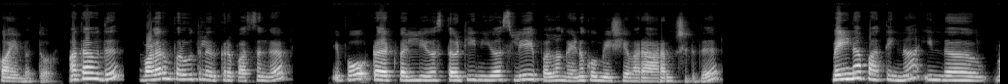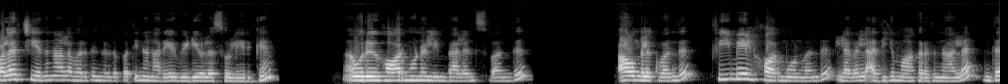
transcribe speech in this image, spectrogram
கோயம்புத்தூர் அதாவது வளரும் பருவத்தில் இருக்கிற பசங்க இப்போது டுவெல் இயர்ஸ் தேர்ட்டீன் இயர்ஸ்லேயே இப்போல்லாம் கைனகோமேஷியா வர ஆரம்பிச்சிடுது. மெயினாக பார்த்தீங்கன்னா இந்த வளர்ச்சி எதனால் வருதுங்கிறத பற்றி நான் நிறைய வீடியோவில் சொல்லியிருக்கேன். ஒரு ஹார்மோனல் இம்பேலன்ஸ் வந்து அவங்களுக்கு வந்து ஃபீமேல் ஹார்மோன் வந்து லெவல் அதிகமாகிறதுனால இந்த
